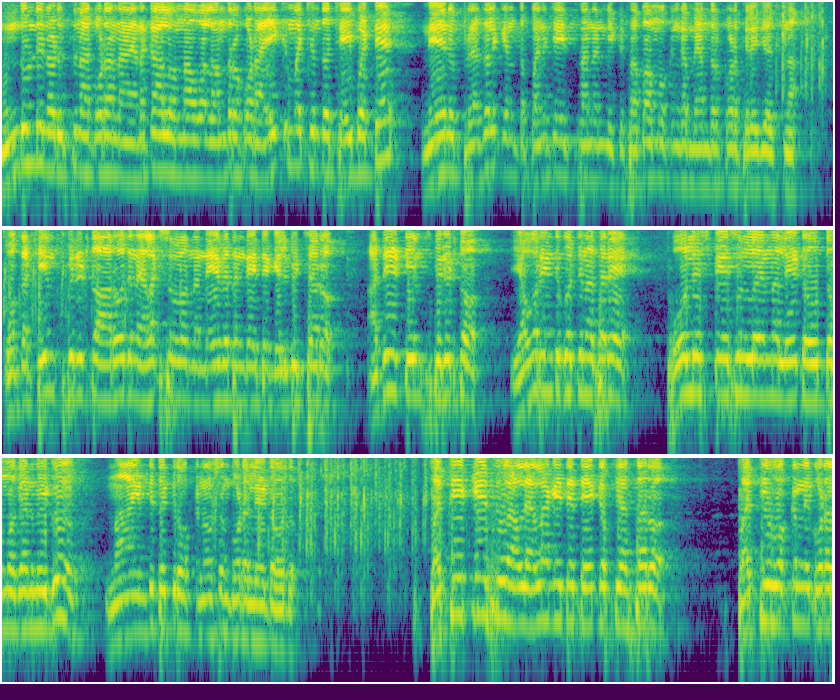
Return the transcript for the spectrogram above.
ముందుండి నడుస్తున్నా కూడా నా వెనకాల ఉన్న వాళ్ళందరూ కూడా ఐకమత్యంతో చేయబట్టే నేను ప్రజలకి ఇంత పని చేస్తున్నానని మీకు సభాముఖంగా మీ అందరూ కూడా తెలియజేస్తున్నా. ఒక టీం స్పిరిట్తో ఆ రోజున ఎలక్షన్లో నన్ను ఏ విధంగా అయితే గెలిపించారో అదే టీం స్పిరిట్తో ఎవరి ఎవరింటికి వచ్చినా సరే పోలీస్ స్టేషన్లో అయినా లేట్ అవుతామో కానీ మీకు నా ఇంటి దగ్గర ఒక్క నిమిషం కూడా లేట్ అవ్వదు. ప్రతి కేసు వాళ్ళు ఎలాగైతే టేకప్ చేస్తారో ప్రతి ఒక్కరిని కూడా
